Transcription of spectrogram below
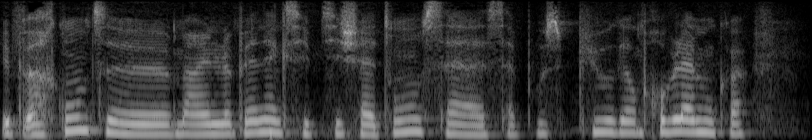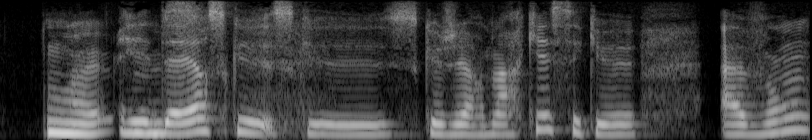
Et par contre, euh, Marine Le Pen avec ses petits chatons, ça, ça pose plus aucun problème, quoi et d'ailleurs, ce que, ce que, ce que j'ai remarqué, c'est que avant,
